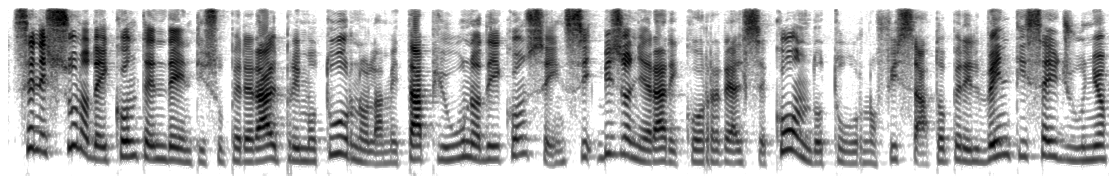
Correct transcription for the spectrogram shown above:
Se nessuno dei contendenti supererà il primo turno, la metà più uno dei consensi, bisognerà ricorrere al secondo turno, fissato per il 26 giugno.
